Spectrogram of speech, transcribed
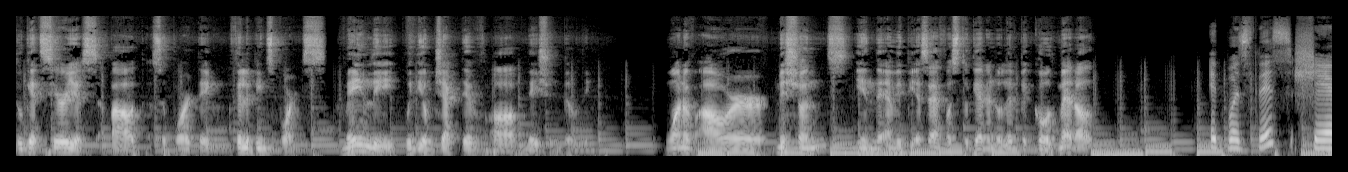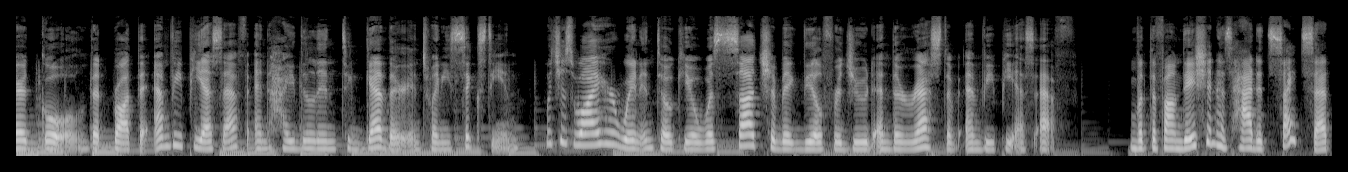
to get serious about supporting Philippine sports, mainly with the objective of nation building. One of our missions in the MVPSF was to get an Olympic gold medal it was this shared goal that brought the MVPSF and Hidilyn together in 2016, which is why her win in Tokyo was such a big deal for Jude and the rest of MVPSF. But the foundation has had its sights set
